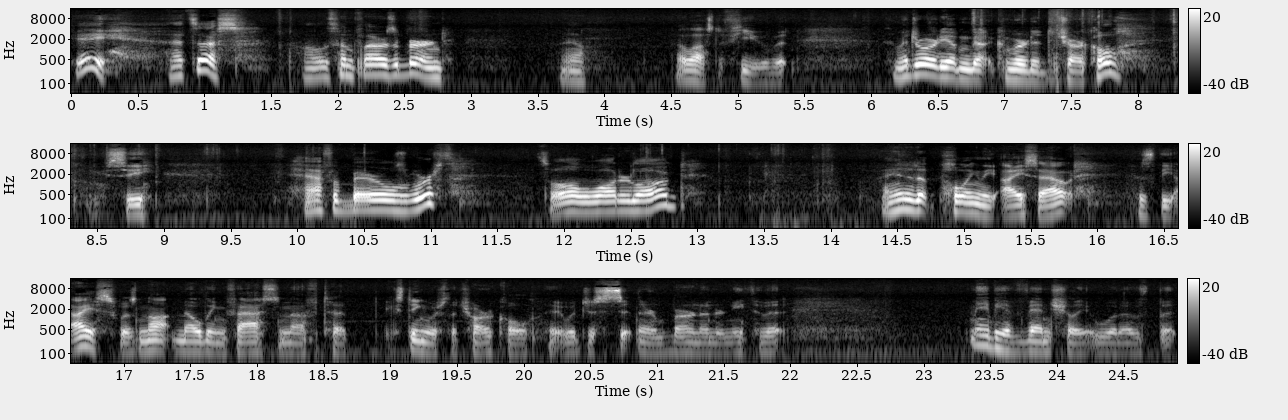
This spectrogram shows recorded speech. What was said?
Okay, that's us. All the sunflowers are burned. Well, I lost a few, but the majority of them got converted to charcoal. You see, half a barrel's worth. It's all waterlogged. I ended up pulling the ice out because the ice was not melting fast enough to extinguish the charcoal. It would just sit there and burn underneath of it. Maybe eventually it would have, but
